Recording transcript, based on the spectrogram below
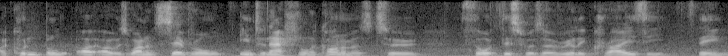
I couldn't. Bel- I, I was one of several international economists who thought this was a really crazy thing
